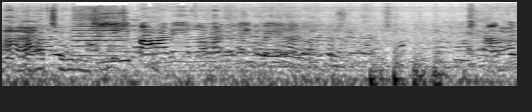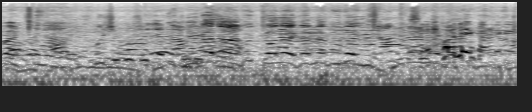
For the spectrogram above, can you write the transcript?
পাহাড় ছেড়ে দিয়েছে। পাহাড়ে এলাম আর কি হয়ে গেল ভাবতে পারছি না। খুশি খুশি যেতাম। এখান থেকে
